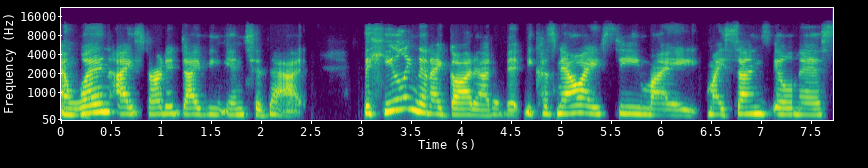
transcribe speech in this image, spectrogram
And when I started diving into that, the healing that I got out of it, because now I see my my son's illness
